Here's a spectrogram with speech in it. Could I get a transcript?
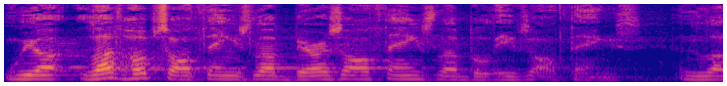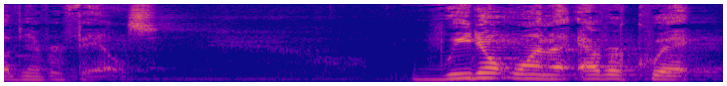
We all, love hopes all things, love bears all things, love believes all things, and love never fails. We don't want to ever quit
